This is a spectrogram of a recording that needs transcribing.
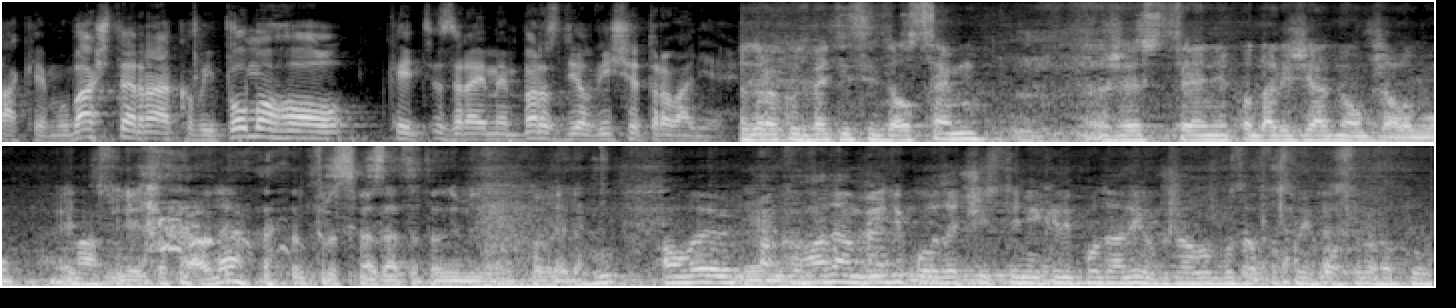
takému Bašternákovi pomohol, keď zrejme brzdil vyšetrovanie. Od roku 2008, že ste nepodali žiadnu obžalobu. Je, je to pravda? Prosím vás, za toto nebudem odpovedať. Ale ako hádam, viete povedať, či ste niekedy podali obžalobu za posledných 8 rokov?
